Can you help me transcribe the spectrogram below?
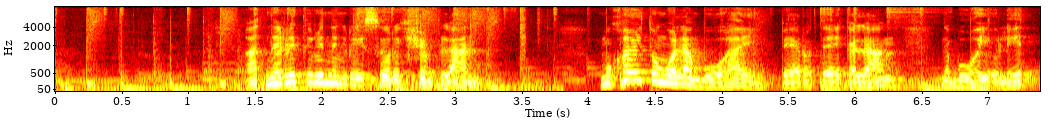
At narito rin ang resurrection plant. Mukha itong walang buhay, pero teka lang, nabuhay ulit.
